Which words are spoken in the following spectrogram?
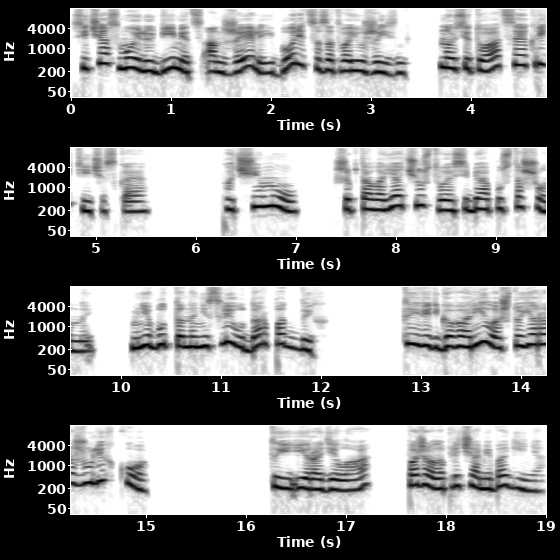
«Сейчас мой любимец Анжелий борется за твою жизнь, но ситуация критическая». «Почему?» – шептала я, чувствуя себя опустошенной. Мне будто нанесли удар под дых. «Ты ведь говорила, что я рожу легко». «Ты и родила?» – пожала плечами богиня.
